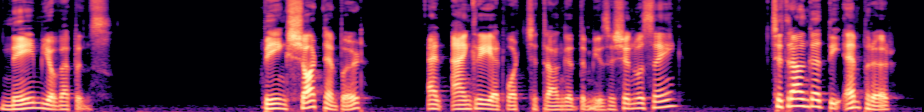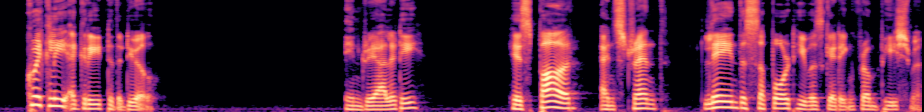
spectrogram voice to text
Name your weapons. Being short tempered and angry at what Chitrangad the musician was saying, Chitrangad the emperor quickly agreed to the duel. In reality, his power and strength lay in the support he was getting from Bhishma.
